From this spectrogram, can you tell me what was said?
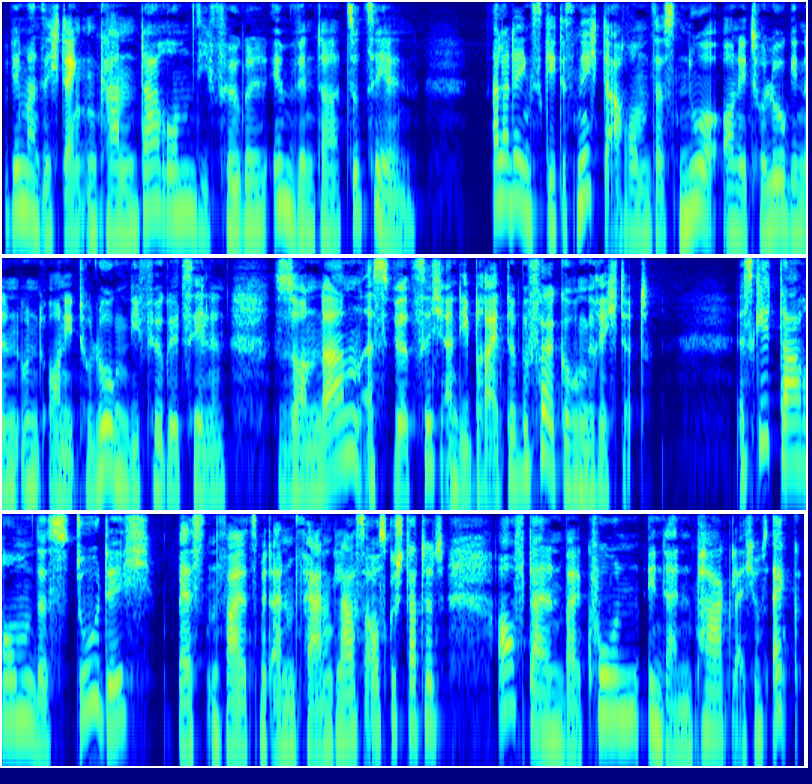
wie man sich denken kann, darum, die Vögel im Winter zu zählen. Allerdings geht es nicht darum, dass nur Ornithologinnen und Ornithologen die Vögel zählen, sondern es wird sich an die breite Bevölkerung gerichtet. Es geht darum, dass du dich bestenfalls mit einem Fernglas ausgestattet, auf deinen Balkon, in deinen Park gleich ums Eck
